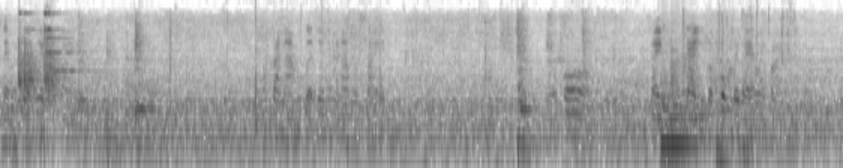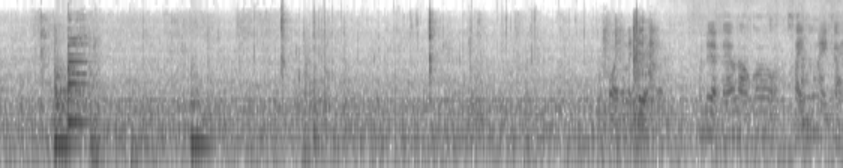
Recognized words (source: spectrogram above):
ใส่มะเขือเทศลงไปต้องการน้ำมะเขือเทศให้มันน้ำมันใส แล้วก็ใส่ขาไก่ที่เราต้มไว้แล้วลงไปปล่อยให้มันเดือดก่อนพอเดือดแล้วเราก็ใส่ข้างในไก่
